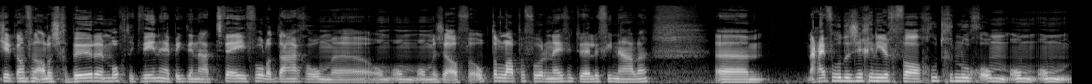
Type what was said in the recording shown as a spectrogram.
je, kan van alles gebeuren. Mocht ik winnen, heb ik daarna twee volle dagen om, eh, om, om, om mezelf op te lappen voor een eventuele finale. Ehm, maar hij voelde zich in ieder geval goed genoeg om, om, om,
